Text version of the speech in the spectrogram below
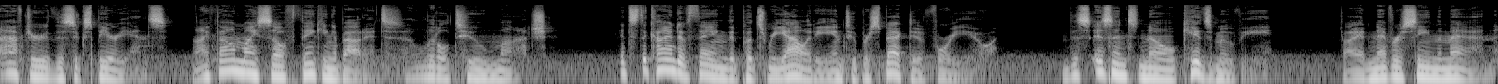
After this experience, I found myself thinking about it a little too much. It's the kind of thing that puts reality into perspective for you. This isn't no kids' movie. If I had never seen the man,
